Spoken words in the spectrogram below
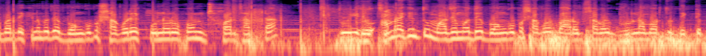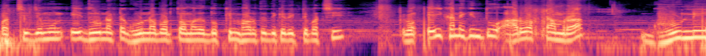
এবার দেখে নেব যে বঙ্গোপসাগরে কোনো রকম ঝড় ঝাপটা তৈরি আমরা কিন্তু মাঝে মধ্যে বঙ্গোপসাগর বা আরব সাগর ঘূর্ণাবর্ত দেখতে পাচ্ছি যেমন এই ধরুন একটা ঘূর্ণাবর্ত আমাদের দক্ষিণ ভারতের দিকে দেখতে পাচ্ছি। এবং এইখানে কিন্তু আরও একটা আমরা ঘূর্ণি,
